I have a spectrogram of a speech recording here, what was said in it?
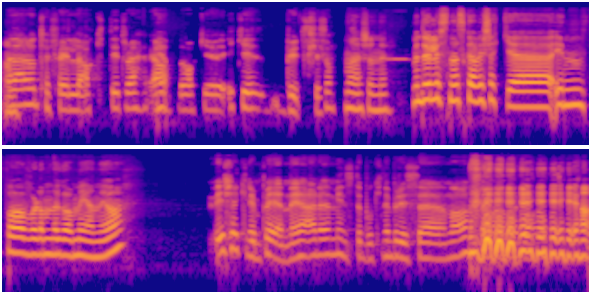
Men det er noe tøffelaktig, tror jeg. Ja, Ja. Det var ikke, ikke boots, liksom. Nei, jeg skjønner. Men du, Lysne, skal vi sjekke inn på hvordan det går med Jenny òg? Vi sjekker inn på Jenny. Er det den minste bukken i Bruse nå? Så Ja.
